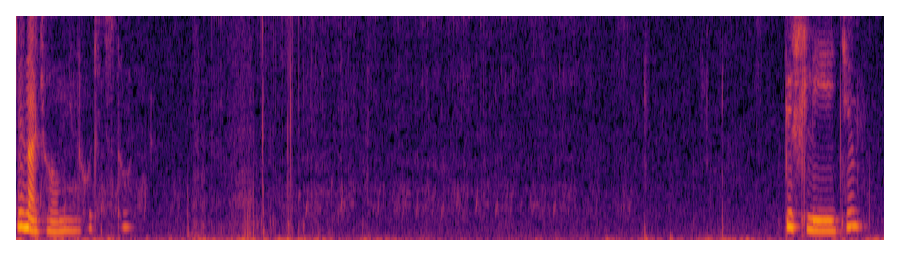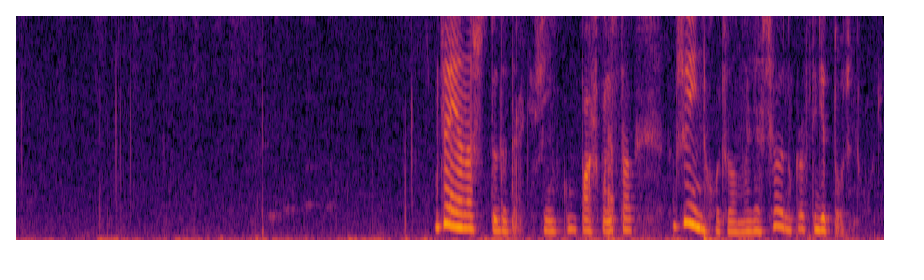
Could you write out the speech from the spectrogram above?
Не знаю, чого мені не хочеться Пішліть. Це я наш туди третю, ще й пашку не став. Вже я не хочу ламати, я ще одну крафтити теж не хочу.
